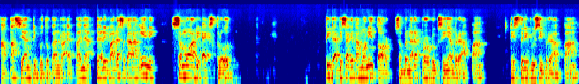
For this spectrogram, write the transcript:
atas yang dibutuhkan rakyat banyak daripada sekarang ini semua di-exclude, tidak bisa kita monitor sebenarnya produksinya berapa, distribusi berapa,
